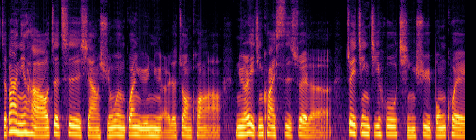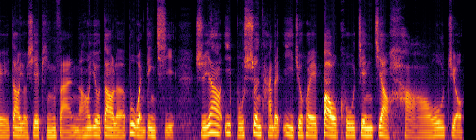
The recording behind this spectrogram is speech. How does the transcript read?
泽爸你好，这次想询问关于女儿的状况啊。女儿已经快四岁了，最近几乎情绪崩溃到有些频繁，然后又到了不稳定期，只要一不顺她的意，就会爆哭尖叫好久，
